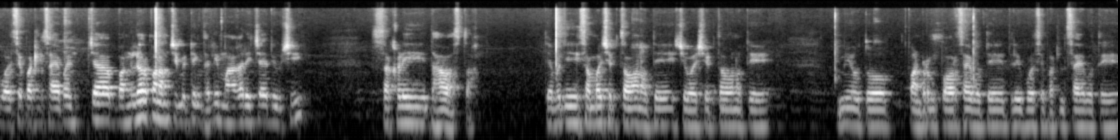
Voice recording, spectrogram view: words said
वळसे पाटील साहेबांच्या बंगल्यावर पण आमची मिटिंग झाली. महागारीच्या दिवशी सकाळी दहा वाजता. त्यामध्ये संभाजी चव्हाण होते शिवाजी शेठ चव्हाण होते. मी होतो पांडुरंग पवार साहेब होते दिलीप वळसे पाटील साहेब होते.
